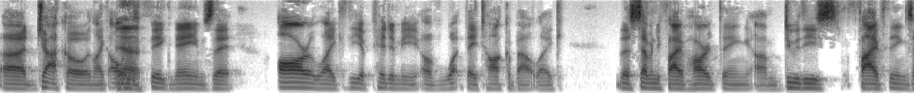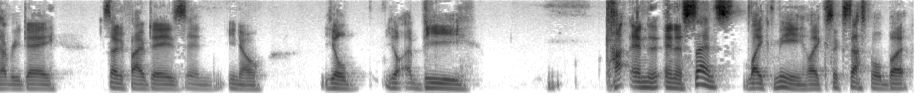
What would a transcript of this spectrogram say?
uh, Jocko, and like all Yeah. these big names that are like the epitome of what they talk about, like the 75 hard thing. Um, do these five things every day, 75 days, and you know you'll you'll be in in a sense like me, like successful, but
